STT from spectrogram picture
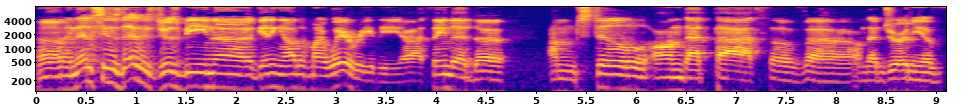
Uh, and then since then, it's just been uh, getting out of my way, really. I think that uh, I'm still on that path of, uh, on that journey of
